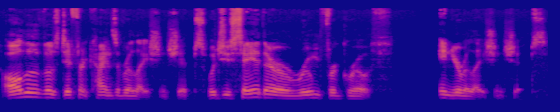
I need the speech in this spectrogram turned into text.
all of those different kinds of relationships, would you say there are room for growth in your relationships?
